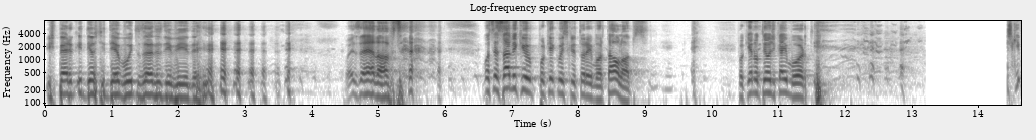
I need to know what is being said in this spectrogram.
Espero que Deus te dê muitos anos de vida. Pois é, Lopes. Você sabe que, por que, que o escritor é imortal, Lopes? Porque não tem onde cair morto. Acho que,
